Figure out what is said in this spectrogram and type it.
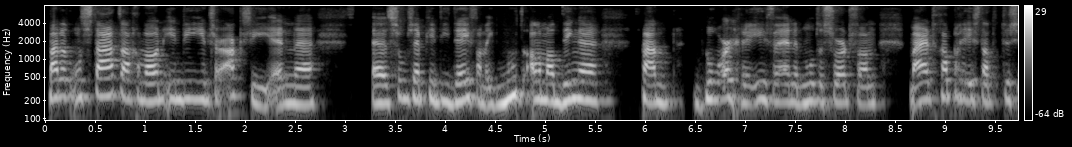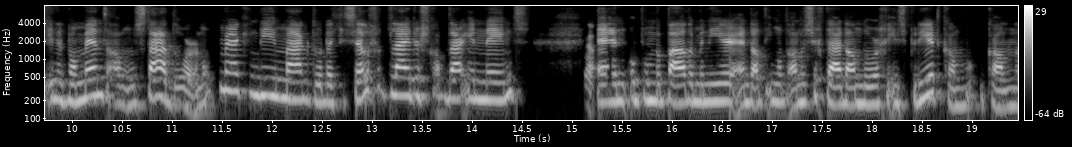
maar dat ontstaat dan gewoon in die interactie. En eh, eh, soms heb je het idee van, ik moet allemaal dingen gaan doorgeven en het moet een soort van... Maar het grappige is dat het dus in het moment al ontstaat door een opmerking die je maakt, doordat je zelf het leiderschap daarin neemt. Ja. En op een bepaalde manier, en dat iemand anders zich daar dan door geïnspireerd kan, kan,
